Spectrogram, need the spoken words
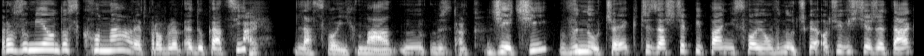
Rozumieją doskonale problem edukacji dla swoich ma- Tak. dzieci, wnuczek. Czy zaszczepi pani swoją wnuczkę? Oczywiście, że tak.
